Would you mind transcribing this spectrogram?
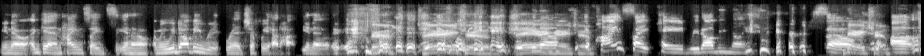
you know, again, hindsight's, you know, I mean, we'd all be re- rich if we had, you know, true. very we, true. Very, you know, very true. If hindsight paid, we'd all be millionaires. so, very true. Um,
